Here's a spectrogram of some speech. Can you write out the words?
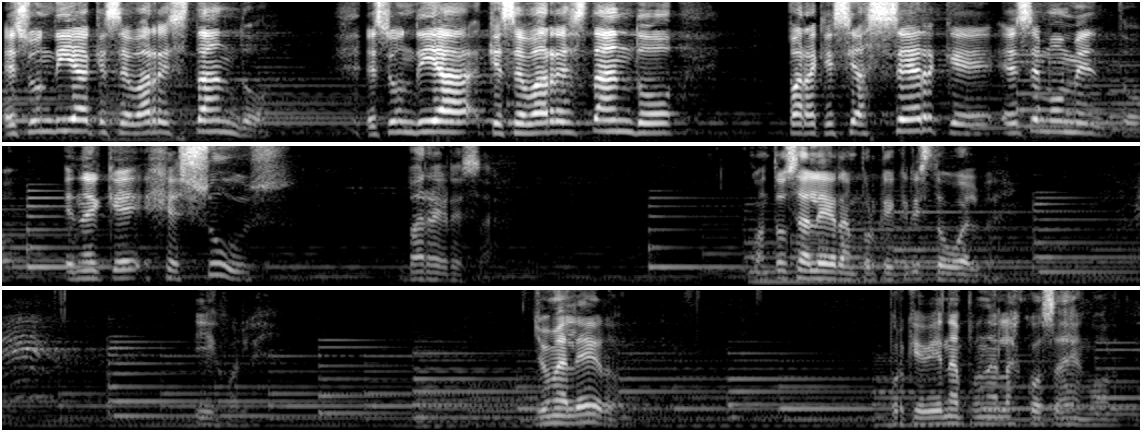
Es un día que se va restando. Es un día que se va restando para que se acerque ese momento en el que Jesús va a regresar. ¿Cuántos se alegran porque Cristo vuelve? Híjole. Yo me alegro porque viene a poner las cosas en orden.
